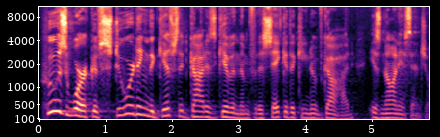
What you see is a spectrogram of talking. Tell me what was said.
whose work of stewarding the gifts that God has given them for the sake of the kingdom of God is non essential?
